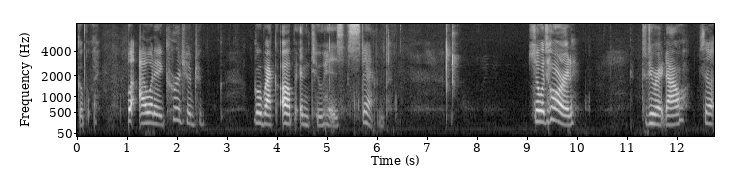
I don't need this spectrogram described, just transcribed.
Good boy. But I want to encourage him to go back up into his stand. So it's hard to do right now. So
